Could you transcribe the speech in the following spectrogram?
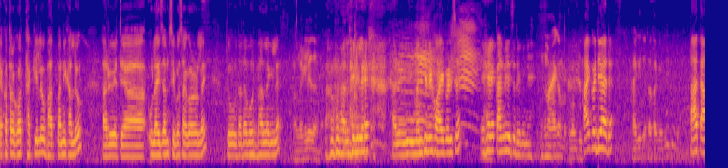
এখতৰ ঘৰত থাকিলোঁ ভাত পানী খালোঁ আৰু এতিয়া ওলাই যাম শিৱসাগৰলৈ। তো দাদা বহুত ভাল লাগিলে। ভাল লাগিলে জানো। ভাল লাগিলে। আৰু ইমানখিনি সহায় কৰিছে। কান্দি আছে দেখোন হাই কৈ দিয়া এতিয়া। টাটা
